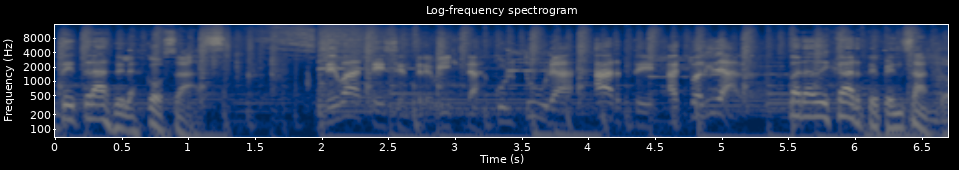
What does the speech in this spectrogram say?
detrás de las cosas. Debates, entrevistas, cultura, arte, actualidad. Para dejarte pensando.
